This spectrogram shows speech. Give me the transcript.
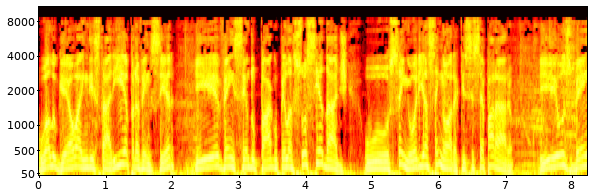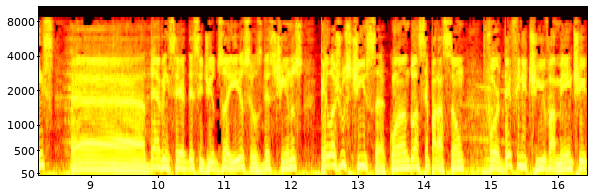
o aluguel ainda estaria para vencer e vem sendo pago pela sociedade, o senhor e a senhora que se separaram. E os bens é, devem ser decididos aí, seus destinos, pela justiça, quando a separação for definitivamente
